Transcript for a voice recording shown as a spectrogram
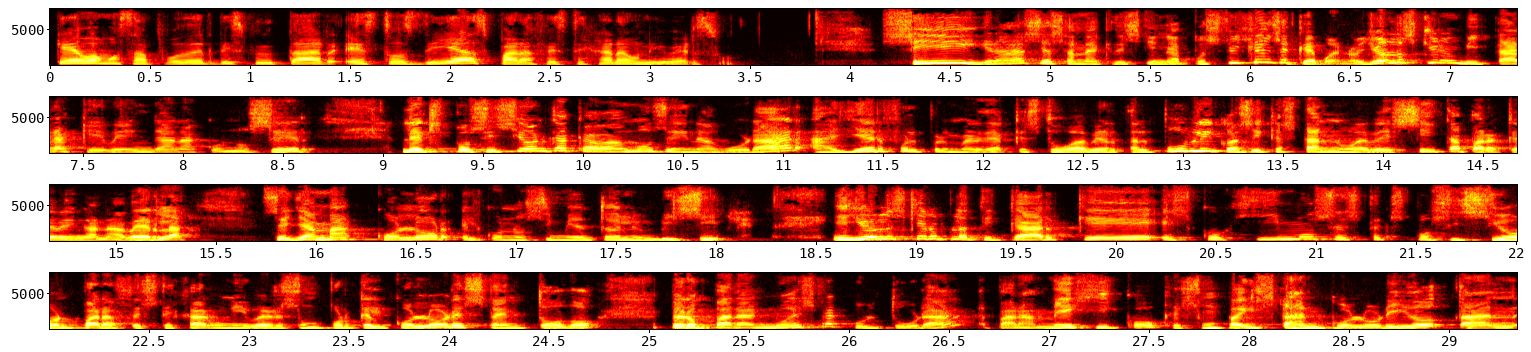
¿qué vamos a poder disfrutar estos días para festejar a Universo? Sí, gracias Ana Cristina. Pues fíjense que bueno, yo los quiero invitar a que vengan a conocer la exposición que acabamos de inaugurar. Ayer fue el primer día que estuvo abierta al público, así que está nuevecita para que vengan a verla. Se llama Color, el conocimiento de lo invisible. Y yo les quiero platicar que escogimos esta exposición para festejar Universum porque el color está en todo, pero para nuestra cultura, para México, que es un país tan colorido, tan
